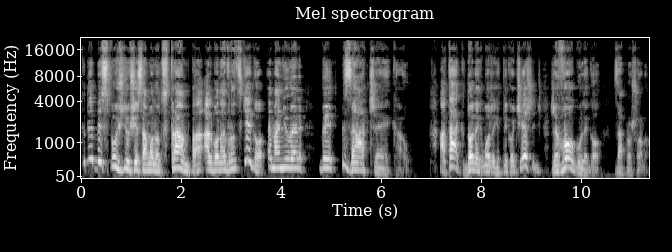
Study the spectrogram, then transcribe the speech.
Gdyby spóźnił się samolot Trumpa albo Nawrockiego, Emanuel by zaczekał. A tak Donek może się tylko cieszyć, że w ogóle go zaproszono.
